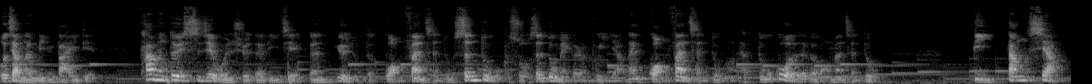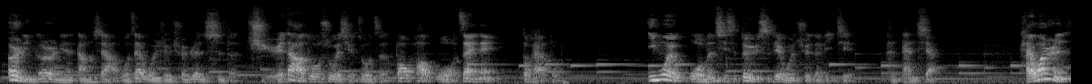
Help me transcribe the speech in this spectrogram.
我讲的明白一点，他们对世界文学的理解跟阅读的广泛程度、深度，我不说深度每个人不一样，但广泛程度啊，他读过的这个广泛程度，比当下二零二二年的当下我在文学圈认识的绝大多数的写作者，包括我在内，都还要多。因为我们其实对于世界文学的理解。很单向，台湾人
